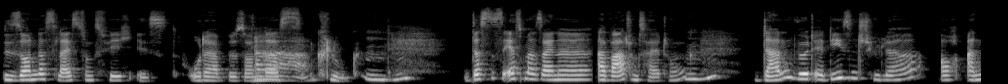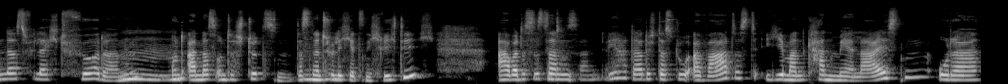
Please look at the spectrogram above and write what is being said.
besonders leistungsfähig ist oder besonders ah. klug, mhm. Das ist erstmal seine Erwartungshaltung. Mhm. Dann wird er diesen Schüler auch anders vielleicht fördern mhm. und anders unterstützen. Das ist mhm. natürlich jetzt nicht richtig, aber das, ist dann, ja. ja, dadurch, dass du erwartest, jemand kann mehr leisten oder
